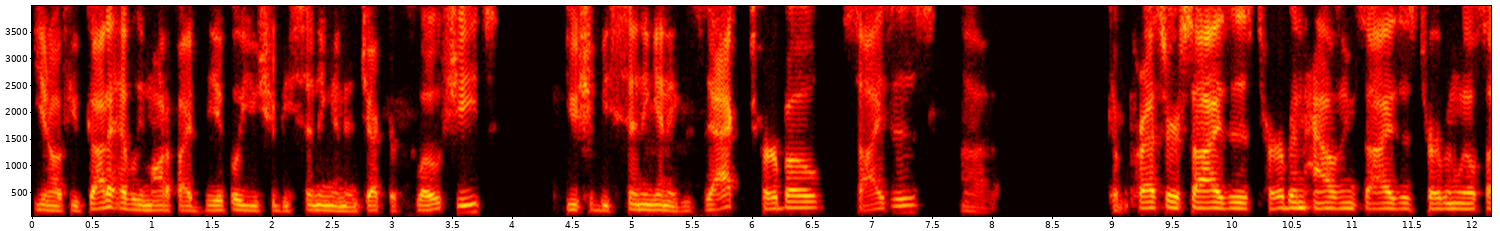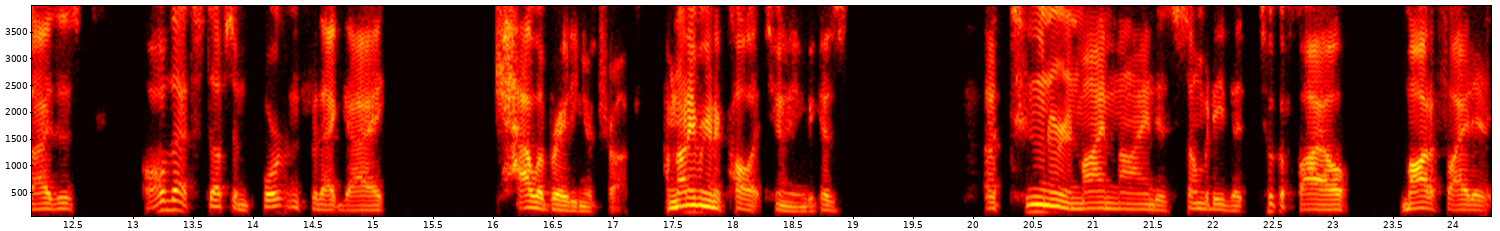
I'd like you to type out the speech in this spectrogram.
you know if you've got a heavily modified vehicle you should be sending in injector flow sheets you should be sending in exact turbo sizes, uh, compressor sizes, turbine housing sizes, turbine wheel sizes. All that stuff's important for that guy calibrating your truck. I'm not even going to call it tuning because a tuner in my mind is somebody that took a file, modified it,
